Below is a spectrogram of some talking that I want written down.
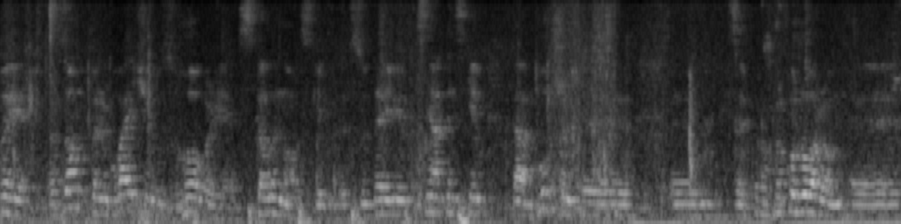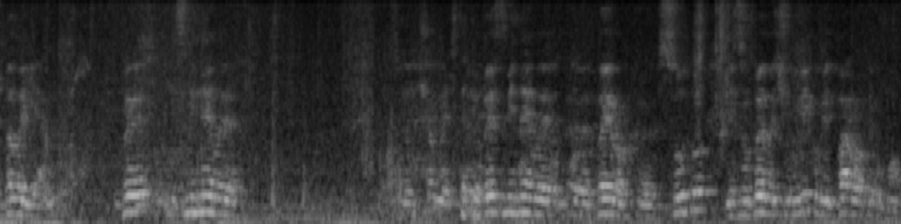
ви разом перебуваючи в зговорі з Калиновським, суддею Снятинським та бувшим е, е, це, прокурором е, Велеєм, ви змінили ви змінили е, вирок е, суду і зробили чоловікові два роки умови.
